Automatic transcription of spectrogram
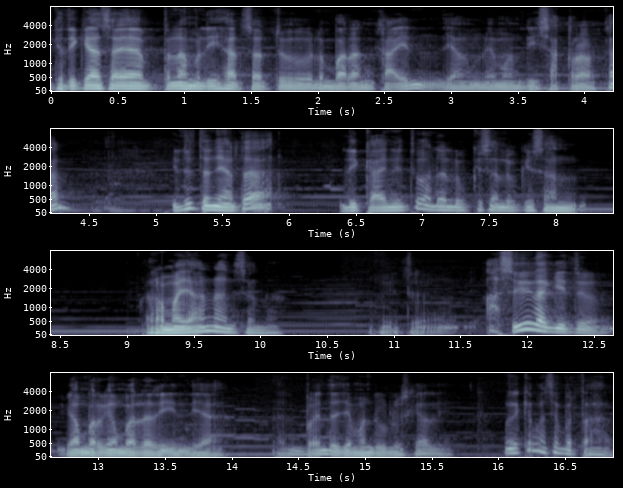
ketika saya pernah melihat satu lembaran kain yang memang disakralkan, itu ternyata di kain itu ada lukisan-lukisan Ramayana di sana gitu. Asli lagi itu gambar-gambar dari India. Dan dari zaman dulu sekali. Mereka masih bertahan.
